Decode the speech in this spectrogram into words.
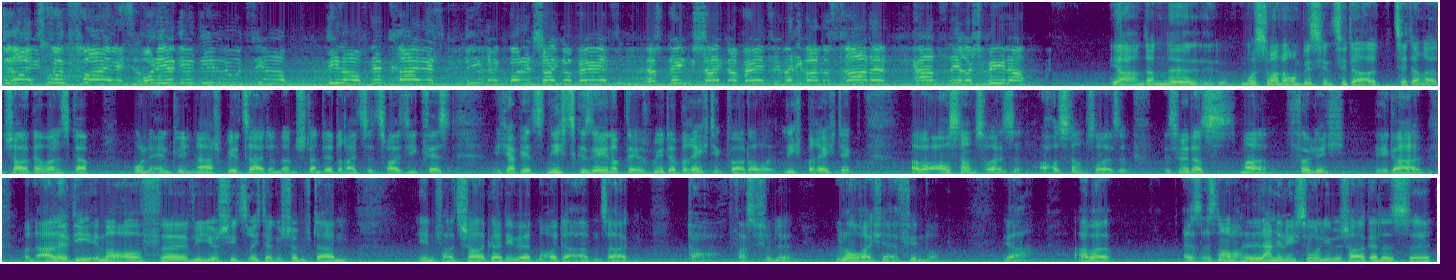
3 zu 2 und hier geht die Luzi ab. Die laufen im Kreis, direkt vor den Schalker Fans. Da springen Schalker Fans über die Balustrade, ihre Spieler. Ja, und dann äh, musste man noch ein bisschen zitter, zittern als Schalker, weil es gab unendlich Nachspielzeit und dann stand der 3 zu 2 Sieg fest. Ich habe jetzt nichts gesehen, ob der Elfmeter berechtigt war oder nicht berechtigt, aber ausnahmsweise, ausnahmsweise ist mir das mal völlig egal. Und alle, die immer auf äh, Videoschiedsrichter geschimpft haben, jedenfalls Schalker, die werden heute Abend sagen, boah, was für eine glorreiche Erfindung. Ja, aber es ist noch lange nicht so, liebe Schalker, dass äh,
